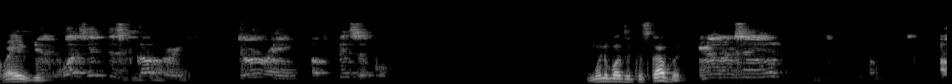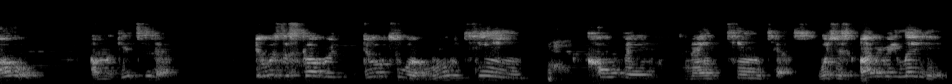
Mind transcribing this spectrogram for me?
Crazy. It wasn't discovered during a physical. When was it discovered? You know what I'm saying? Oh, I'm gonna get to that. It was discovered due to a routine COVID 19 test, which is unrelated.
